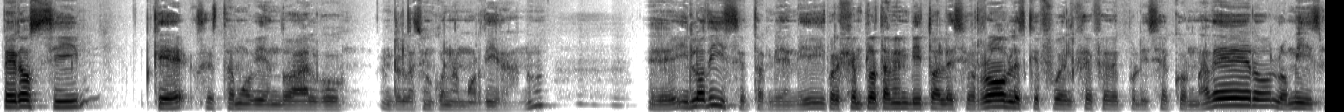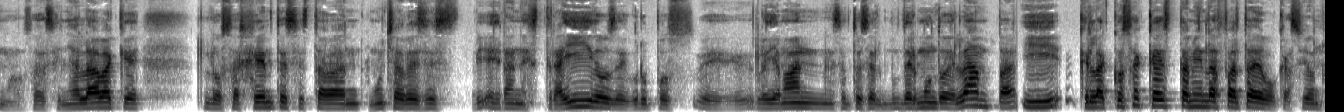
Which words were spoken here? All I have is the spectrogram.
pero sí que se está moviendo algo en relación con la mordida, ¿no? Eh, y lo dice también. Y, por ejemplo, también Vito Alessio Robles, que fue el jefe de policía con Madero, lo mismo. O sea, señalaba que los agentes estaban, muchas veces eran extraídos de grupos, eh, lo llamaban entonces del mundo de Lampa, y que la cosa acá es también la falta de vocación.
